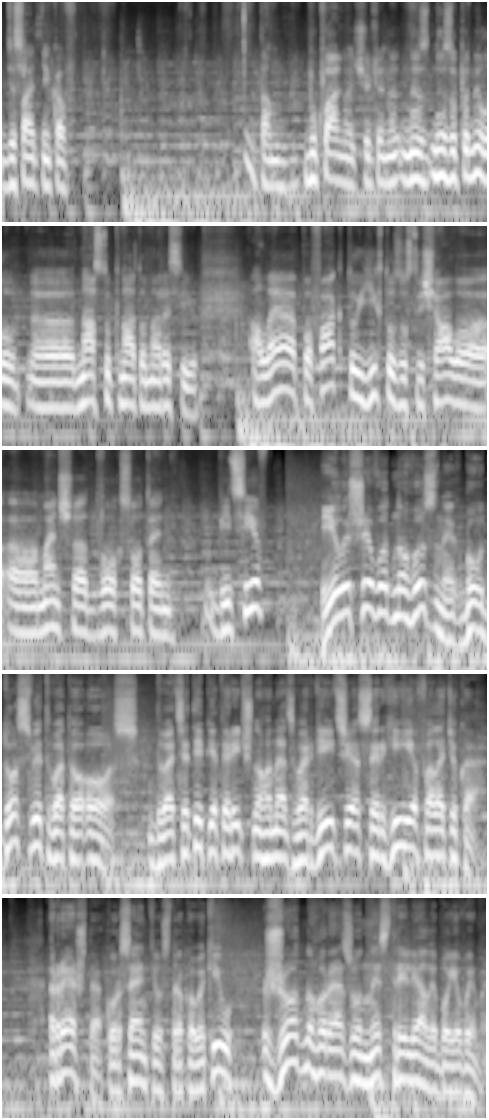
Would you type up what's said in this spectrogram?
десантників там буквально чуть ли не, не зупинило е, наступ НАТО на Росію. Але по факту їх тут зустрічало е, менше двох сотень бійців. І лише в одного з них був досвід в АТО ООС – 25-річного нацгвардійця Сергія Фалатюка. Решта курсантів-строковиків жодного разу не стріляли бойовими.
